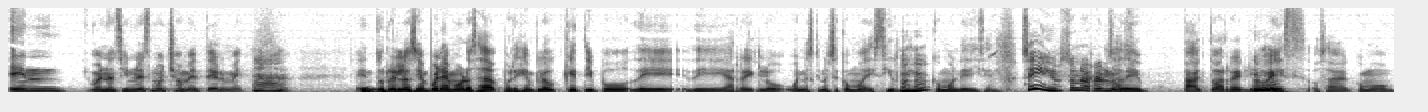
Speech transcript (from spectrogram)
En, bueno, si no es mucho meterme, en tu relación poliamorosa, por ejemplo, ¿qué tipo de, de arreglo? Bueno, es que no sé cómo decirle, Ujú. ¿cómo le dicen? Sí, son O arreglos. sea, de pacto, arreglo, es, o sea, como,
